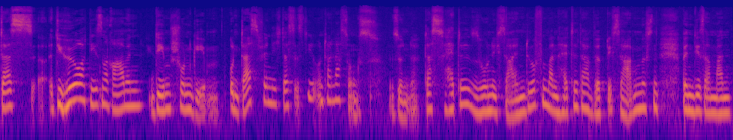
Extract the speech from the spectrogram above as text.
dass die Hörer diesen Rahmen dem schon geben. Und das finde ich, das ist die Unterlassungssünde. Das hätte so nicht sein dürfen. Man hätte da wirklich sagen müssen, wenn dieser Mann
